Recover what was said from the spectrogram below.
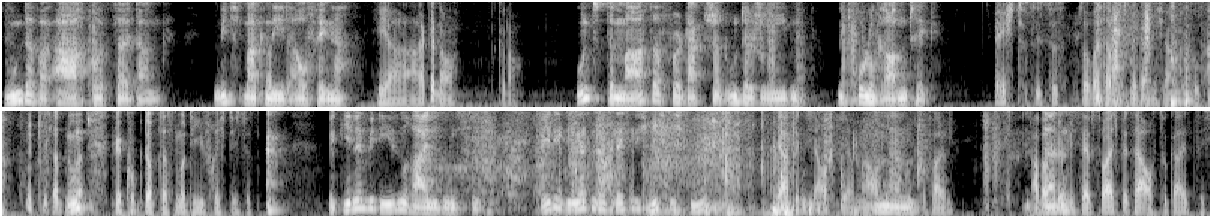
Wunderbar. Ach, Gott sei Dank. Mit Magnetaufhänger. ja, genau. Genau. Und The Master of Production hat unterschrieben. Mit Hologramm-Tag. Echt? Siehst du, soweit habe ich es mir gar nicht angeguckt. Ich habe nur geguckt, ob das Motiv richtig ist. Beginnen mit diesem Reinigungstuch. Nee, die Dinger sind tatsächlich richtig gut. Ja, finde ich auch. Die haben mir auch Und, immer ähm, gut gefallen. Aber ja, für das- mich selbst war ich bisher auch zu geizig.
